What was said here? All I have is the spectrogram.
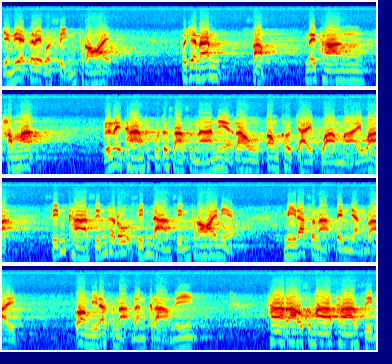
อย่างนี้ก็เรียกว่าสินพร้อย เพราะฉะนั้นศัพท์ในทางธรรมะ หรือในทางพระพุทธศาสนาเนี่ยเราต้องเข้าใจความหมายว่าสินขาสินทรุสินด่างสินพร้อยเนี่ยมีลักษณะเป็นอย่างไร ก็มีลักษณะดังกล่าวนี้ ถ้าเราสมาทานศีล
